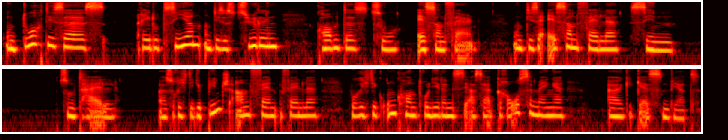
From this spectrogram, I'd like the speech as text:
Und durch dieses Reduzieren und dieses Zügeln kommt es zu Essanfällen. Und diese Essanfälle sind zum Teil also richtige Binge-Anfälle, wo richtig unkontrolliert eine sehr, sehr große Menge äh, gegessen wird.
